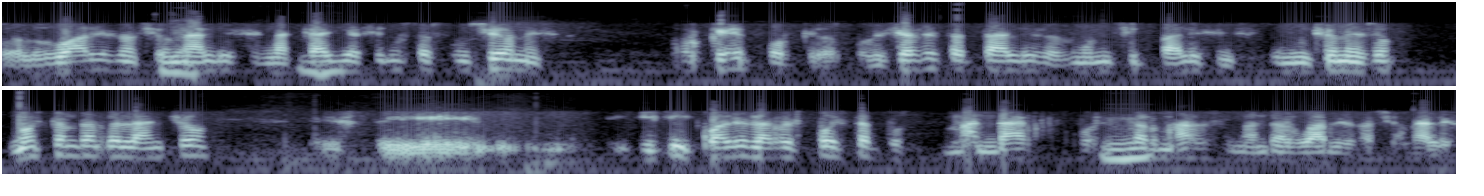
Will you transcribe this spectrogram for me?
a los guardias nacionales en la calle haciendo estas funciones. ¿Por qué? Porque las policías estatales, las municipales, insisten mucho en eso, no están dando el ancho. Este, y, cuál es la respuesta? Pues mandar fuerzas armadas y mandar guardias nacionales.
